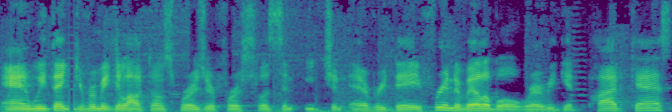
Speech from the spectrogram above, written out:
And we thank you for making Locked On Spurs your first listen each and every day, free and available wherever you get podcasts.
